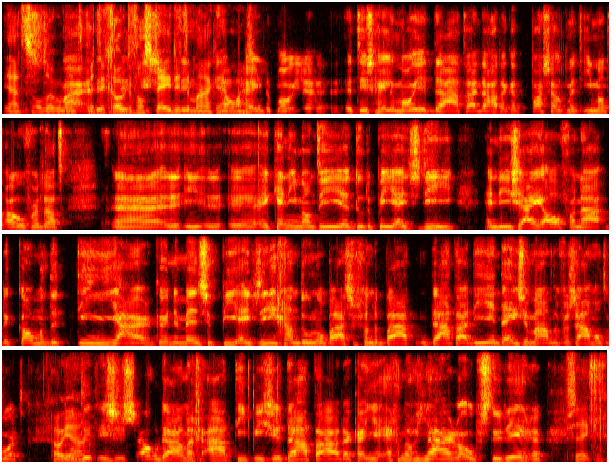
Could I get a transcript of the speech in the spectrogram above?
ja, het zal ook met, met de grootte van steden te maken hebben. Hele mooie, het is hele mooie data. En daar had ik het pas ook met iemand over. Dat, uh, ik ken iemand die doet een PhD. En die zei al van nou, de komende tien jaar kunnen mensen PhD gaan doen op basis van de data die in deze maanden verzameld wordt. Oh ja, Want dit is zodanig atypische data, daar kan je echt nog jaren op studeren. zeker.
